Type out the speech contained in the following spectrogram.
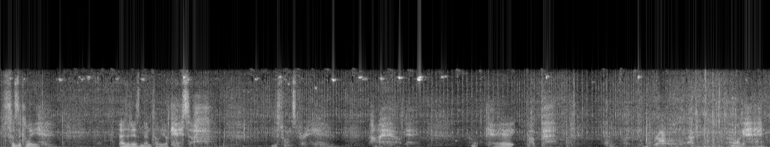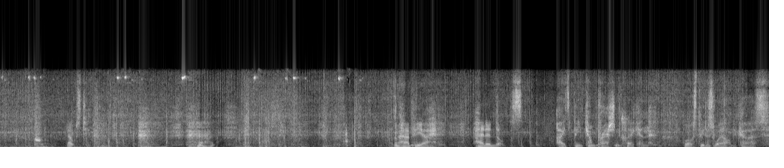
physically as it is mentally. Okay, so this one's pretty high. Okay, okay, up, okay. That was steep. I'm happy I had those high speed compression click and low speed as well because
